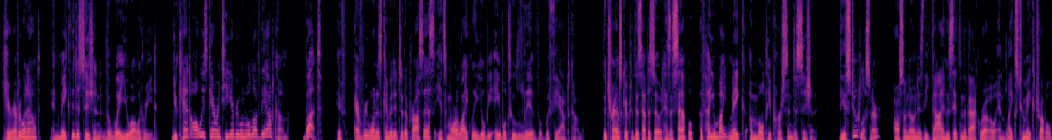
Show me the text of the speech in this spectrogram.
hear everyone out and make the decision the way you all agreed. You can't always guarantee everyone will love the outcome, but if everyone is committed to the process, it's more likely you'll be able to live with the outcome. The transcript of this episode has a sample of how you might make a multi person decision. The astute listener, also known as the guy who sits in the back row and likes to make trouble,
